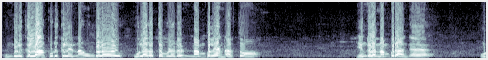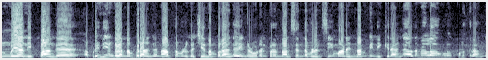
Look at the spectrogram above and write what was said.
உங்களுக்கெல்லாம் கொடுக்கலன்னா உங்களை உலக தமிழர்கள் நம்பலன்னு அர்த்தம். எங்களை நம்புகிறாங்க உண்மையாக நிற்பாங்க அப்படின்னு எங்களை நம்புகிறாங்க நாம் தமிழ் கட்சியை நம்புகிறாங்க எங்கள் உடன் பிறந்தான் செந்தமிழன் சீமானை நம்பி நிற்கிறாங்க அதனால் அவங்களுக்கு கொடுக்குறாங்க.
